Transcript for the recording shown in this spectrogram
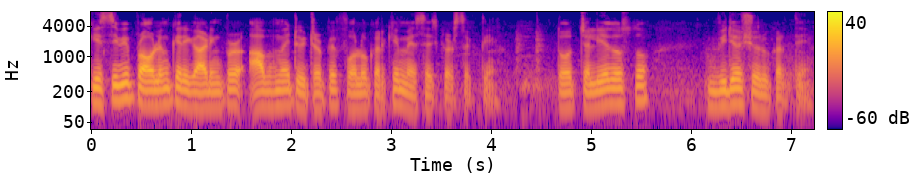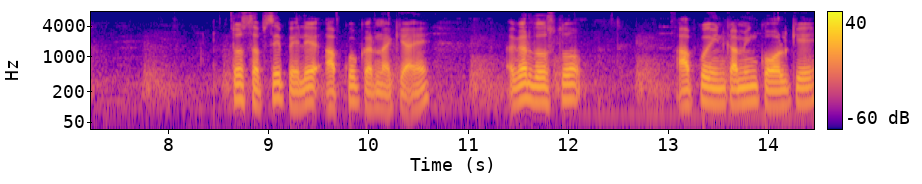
किसी भी प्रॉब्लम के रिगार्डिंग पर आप हमें ट्विटर पे फॉलो करके मैसेज कर सकते हैं। तो चलिए दोस्तों वीडियो शुरू करते हैं। तो सबसे पहले आपको करना क्या है, अगर दोस्तों आपको इनकमिंग कॉल के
